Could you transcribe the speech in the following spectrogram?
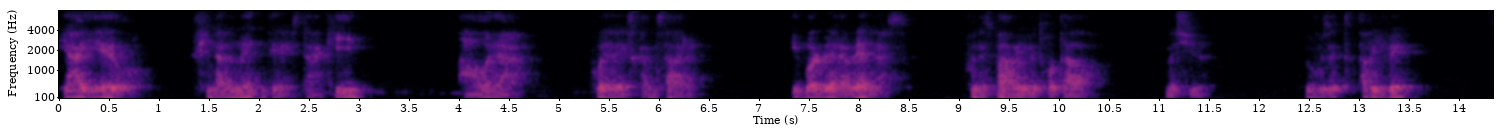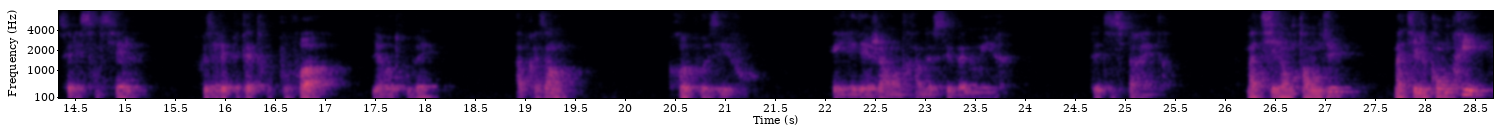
Ya llego. Finalmente está aquí. Ahora puede descansar y volver a verlas. Vous n'êtes pas arrivé trop tard, monsieur. Vous êtes arrivé. C'est l'essentiel. Vous allez peut-être pouvoir les retrouver. À présent, reposez-vous. Et il est déjà en train de s'évanouir, de disparaître. M'a-t-il entendu? M'a-t-il compris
